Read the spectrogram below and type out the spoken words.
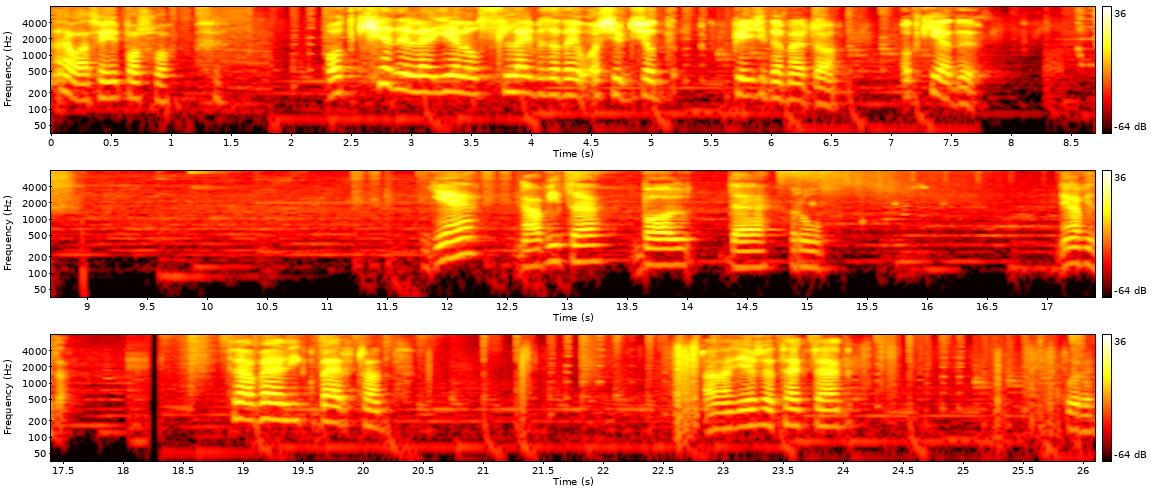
No, łatwiej poszło. Od kiedy Yellow Slime zadają 85 damage'a? Od kiedy? Nie nienawidzę Bol de Roof. Nienawidzę. Traveling Merchant. Mam nadzieję, że ten, ten... Który?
